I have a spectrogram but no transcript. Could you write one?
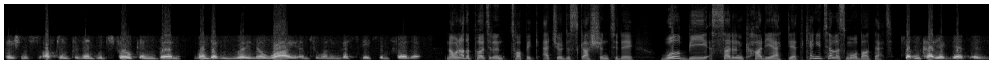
Patients often present with stroke, and um, one doesn't really know why until one investigates them further. Now, another pertinent topic at your discussion today will be sudden cardiac death. Can you tell us more about that? Sudden cardiac death is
